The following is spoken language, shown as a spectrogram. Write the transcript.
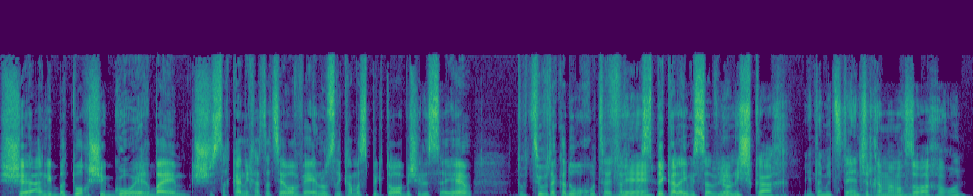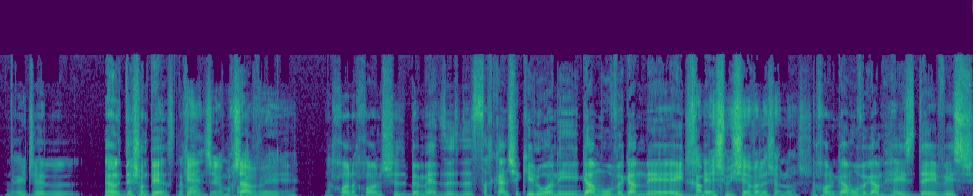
שאני בטוח שגוער בהם כששחקן נכנס לצבע ואין לו זריקה מספיק טובה בשביל לסיים, תוציאו את הכדור החוצה, יש לכם ו- מספיק קלעים מסביב. לא נשכח את המצטיין שלך מהמחזור האחרון. נייג'ל... אה, דישון פייר, נכון. כן, שגם עכשיו אה, נכון, נכון, שזה באמת, זה, זה שחקן שכאילו אני, גם הוא וגם אה, אייג'... חמש משבע לשלוש. נכון, גם הוא וגם הייז דייוויס,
